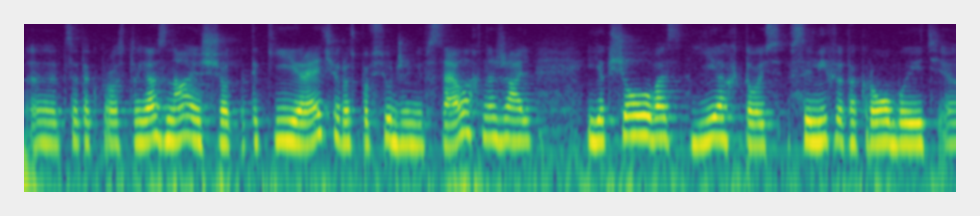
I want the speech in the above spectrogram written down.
е, це так просто. Я знаю, що такі речі розповсюджені в селах, на жаль. І якщо у вас є хтось в селі, хто так робить, е,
